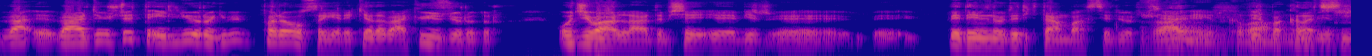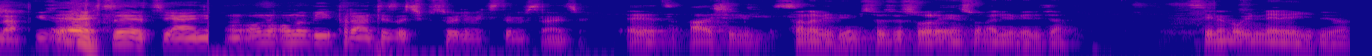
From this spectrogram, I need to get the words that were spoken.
ver, verdiği ücret de 50 euro gibi bir para olsa gerek ya da belki 100 eurodur. O civarlarda bir şey bir bedelini ödedikten bahsediyoruz. Ryanair yani, bir bakan açısından. Güzel. Evet evet yani onu, onu bir parantez açıp söylemek istedim sadece. Evet Ayşegül sana vereyim sözü sonra en son Ali'ye vereceğim. Senin oyun nereye gidiyor?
